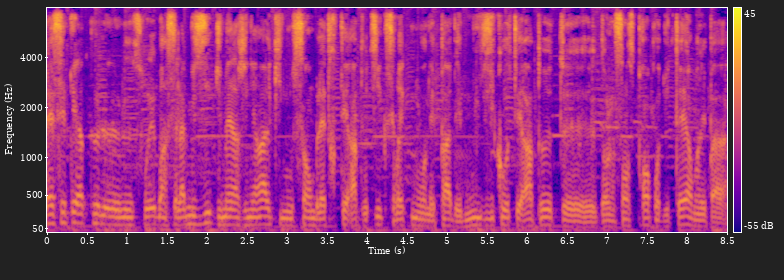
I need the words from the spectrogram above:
Ben, c'était un peu le, le souhait. Ben, c'est la musique d'une manière générale qui nous semble être thérapeutique. C'est vrai que nous, on n'est pas des musicothérapeutes euh, dans le sens propre du terme. On n'est pas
